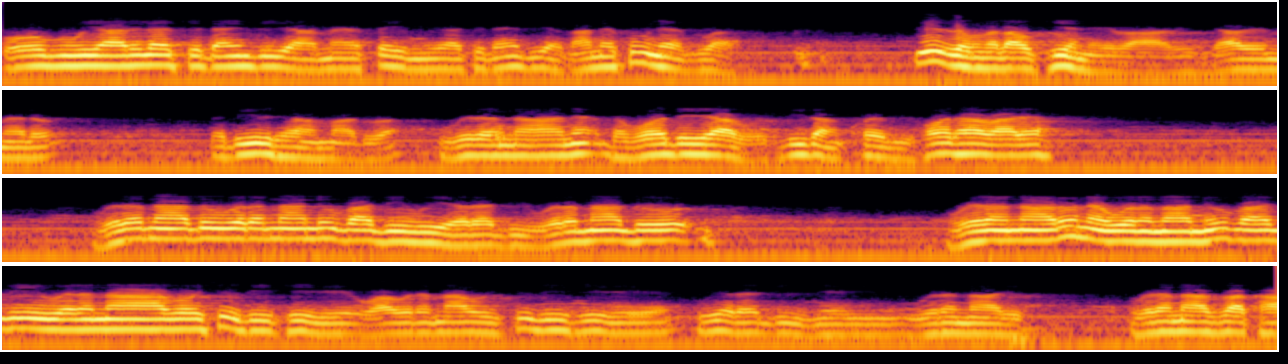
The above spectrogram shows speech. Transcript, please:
ကိုယ်မူရာတွေလည်းစိတ်တိုင်းသိရမယ်စိတ်မူရာစိတ်တိုင်းသိရဒါနဲ့ခုနဲ့သူကပြည့်စုံတော့ဖြစ်နေပါပြီဒါပေမဲ့လို့တတိပဌာန်မှာသူကဝေဒနာနဲ့သဘောတရားကိုသိတာခွဲပြီးဟောထားပါတယ်ဝေဒနာသူဝေဒနာနုပါတိဝိရတိဝေဒနာသူဝေဒနာတို့နဲ့ဝေဒနာနုပါတိဝေဒနာကိုရှုသည်ဖြစ်၍ဝါဝေဒနာကိုရှုသည်ဖြစ်၍ဝိရတိနေဝေဒနာတွေဝေဒနာဆိုတာခံ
